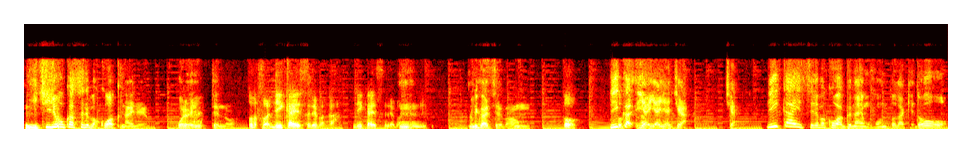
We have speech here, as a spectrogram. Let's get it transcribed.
日常化すれば怖くないだよ。俺が言ってんのは。そうだそうだ、理解すればか。理解すれば。うん理解すれば、うん。と、理解、そういやいやいや、違う。違う。理解すれば怖くないも本当だけど、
